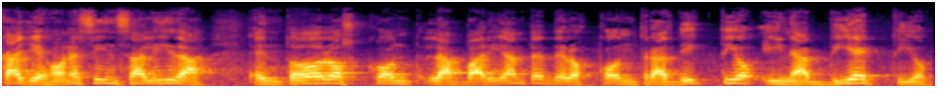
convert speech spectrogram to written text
callejones sin salida en todas las variantes de los contradictios inadictios,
